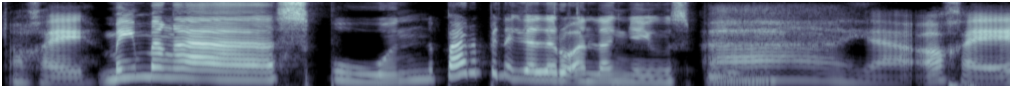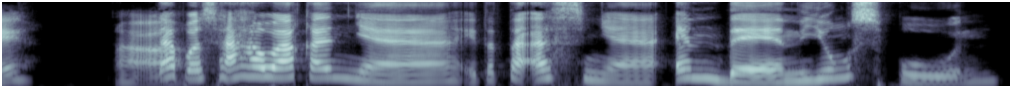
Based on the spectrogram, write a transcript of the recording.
Okay. may mga spoon, parang pinaglalaroan lang niya yung spoon. Ah, yeah. Okay. Oo. Tapos, hahawakan niya, itataas niya, and then, yung spoon,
